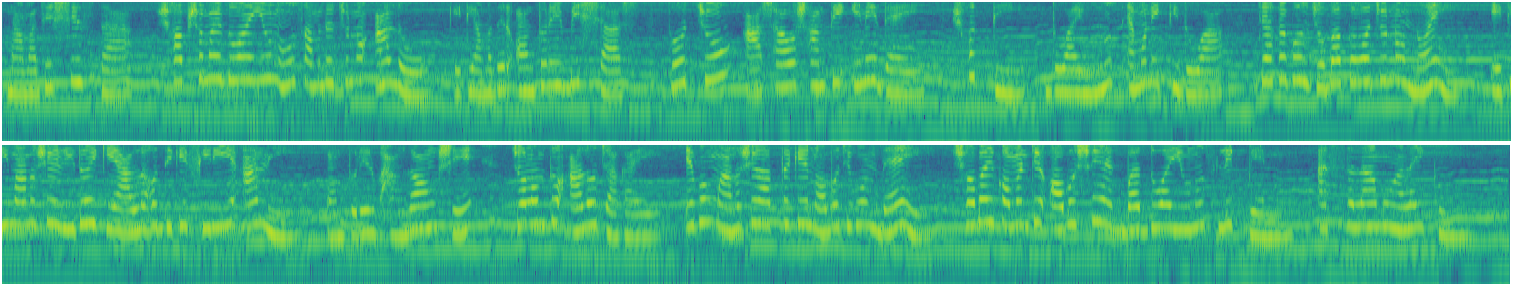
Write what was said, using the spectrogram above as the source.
নামাজের শেষদা সবসময় দোয়া ইউনুস আমাদের জন্য আলো। এটি আমাদের অন্তরের বিশ্বাস, ধৈর্য, আশা ও শান্তি এনে দেয়। সত্যি, দোয়া ইউনুস এমন একটি দোয়া, যা কেবল জবাব পাওয়ার জন্য নয়, এটি মানুষের হৃদয়কে আল্লাহর দিকে ফিরিয়ে আনে, অন্তরের ভাঙ্গা অংশে জ্বলন্ত আলো জাগায় এবং মানুষের আত্মাকে নবজীবন দেয়। সবাই কমেন্টে অবশ্যই একবার দোয়া ইউনুস লিখবেন। আসসালামু আলাইকুম।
